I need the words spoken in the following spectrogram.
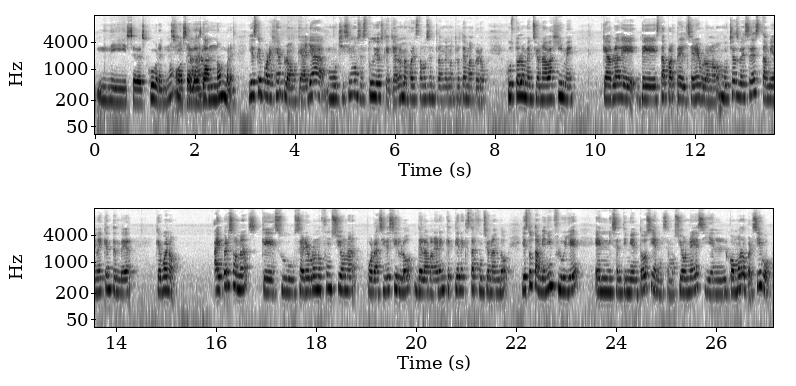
ni se descubren, ¿no? Sí, o se les dan nombre. Y es que, por ejemplo, aunque haya muchísimos estudios, que aquí a lo mejor estamos entrando en otro tema, pero justo lo mencionaba Jime, que habla de, de esta parte del cerebro, ¿no? Muchas veces también hay que entender que, bueno, hay personas que su cerebro no funciona, por así decirlo, de la manera en que tiene que estar funcionando, y esto también influye en mis sentimientos y en mis emociones y en cómo lo percibo,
